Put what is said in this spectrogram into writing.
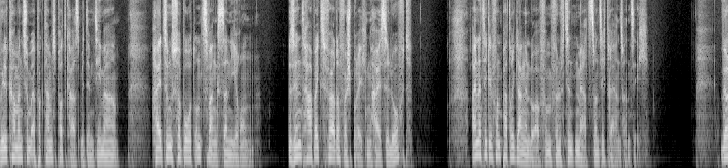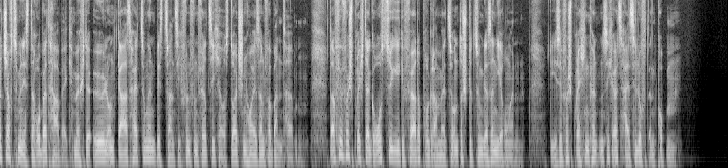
Willkommen zum Epoch Times Podcast mit dem Thema Heizungsverbot und Zwangssanierung. Sind Habecks Förderversprechen heiße Luft? Ein Artikel von Patrick Langendorf vom 15. März 2023. Wirtschaftsminister Robert Habeck möchte Öl- und Gasheizungen bis 2045 aus deutschen Häusern verbannt haben. Dafür verspricht er großzügige Förderprogramme zur Unterstützung der Sanierungen. Diese Versprechen könnten sich als heiße Luft entpuppen.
